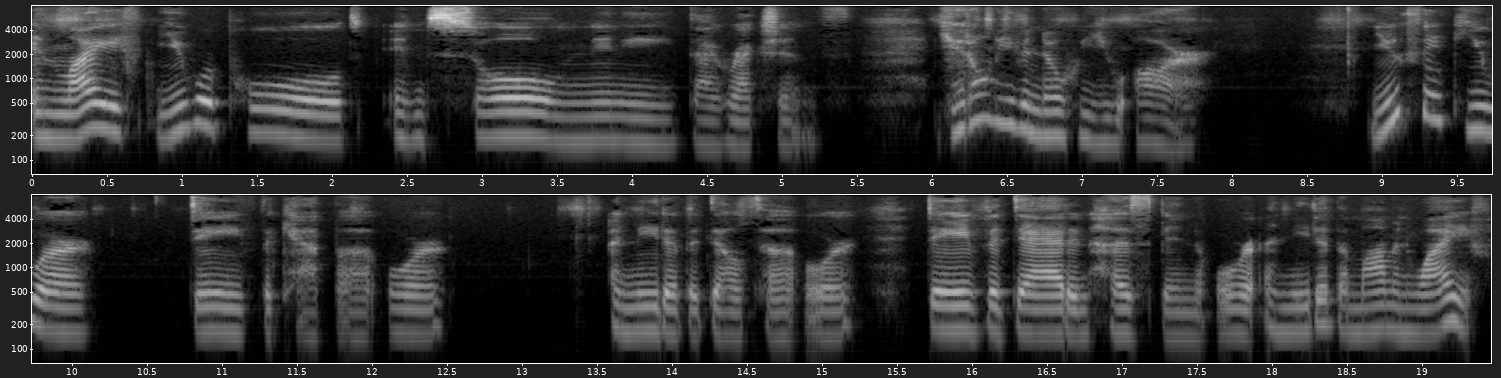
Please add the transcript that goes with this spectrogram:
in life, you were pulled in so many directions. You don't even know who you are. You think you are Dave the Kappa or Anita the Delta or Dave the dad and husband or Anita the mom and wife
